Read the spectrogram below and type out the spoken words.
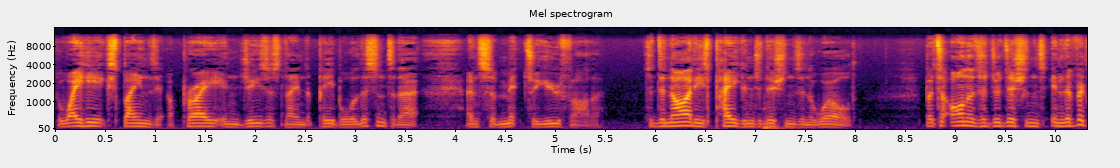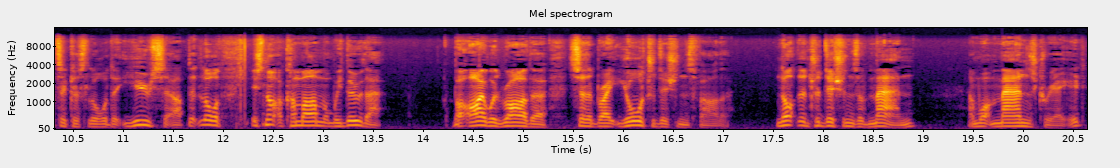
The way he explains it, I pray in Jesus' name that people will listen to that and submit to you, Father. To deny these pagan traditions in the world, but to honour the traditions in Leviticus, Lord, that you set up. That, Lord, it's not a commandment we do that. But I would rather celebrate your traditions, Father, not the traditions of man and what man's created.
